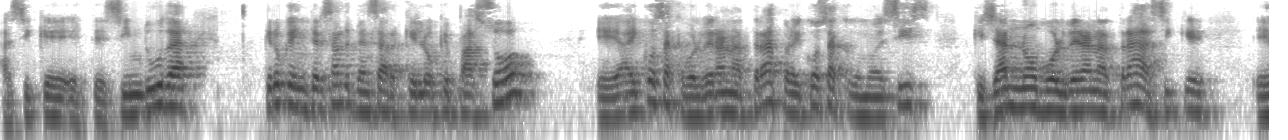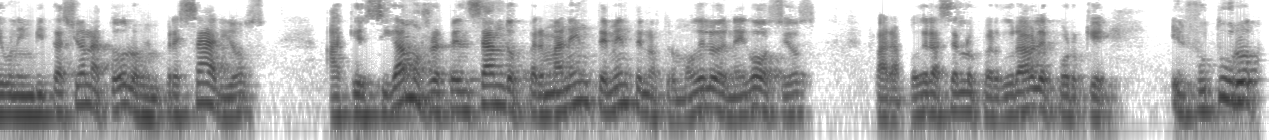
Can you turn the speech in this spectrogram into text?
Así que, este, sin duda, creo que es interesante pensar que lo que pasó, eh, hay cosas que volverán atrás, pero hay cosas que, como decís, que ya no volverán atrás. Así que es una invitación a todos los empresarios a que sigamos repensando permanentemente nuestro modelo de negocios para poder hacerlo perdurable, porque el futuro,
